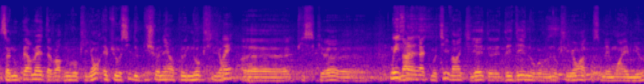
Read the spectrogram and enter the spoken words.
Ça nous permet d'avoir de nouveaux clients et puis aussi de bichonner un peu nos clients, euh, puisque euh, on a un leitmotiv hein, qui est d'aider nos, clients à consommer moins et mieux.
